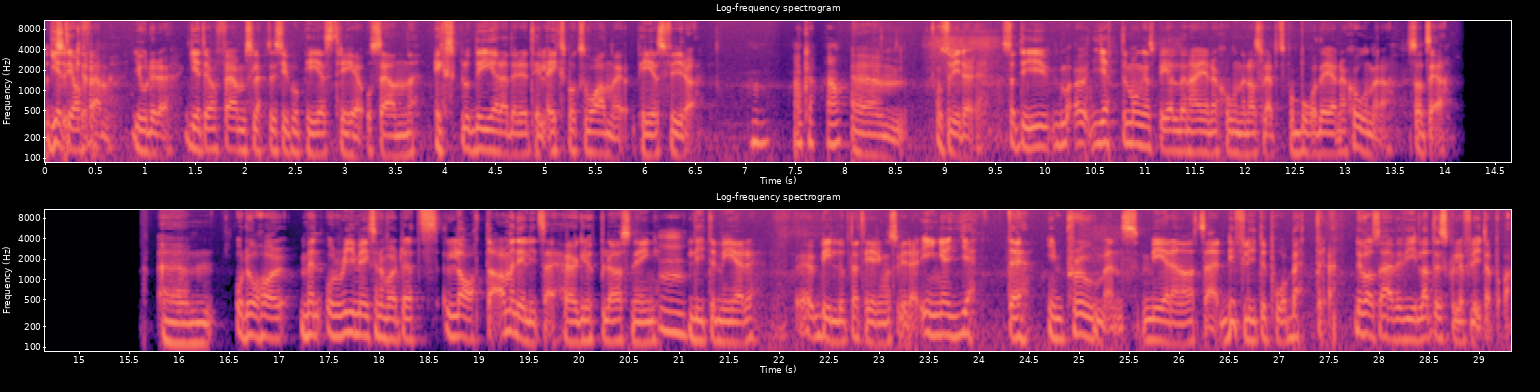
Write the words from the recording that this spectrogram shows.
GTA tycker 5 gjorde det. GTA 5 släpptes ju på PS3 och sen exploderade det till Xbox One och PS4. Okej, ja. Ehm, och så vidare. Så det är ju jättemånga spel den här generationen har släppts på båda generationerna, så att säga. Ehm, och då har, men, och remakesen har varit rätt lata. Ja, men det är lite så här högre upplösning, lite mer eh, bilduppdatering och så vidare. Inga jätte-improvements mer än att så här, det flyter på bättre. Det var så här vi ville att det skulle flyta på.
